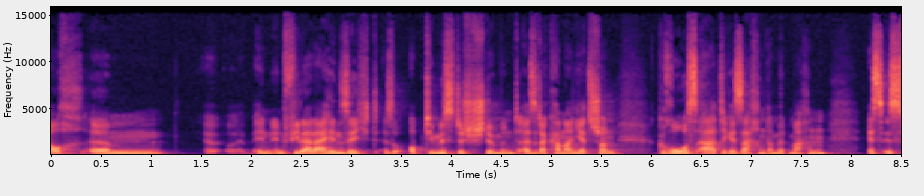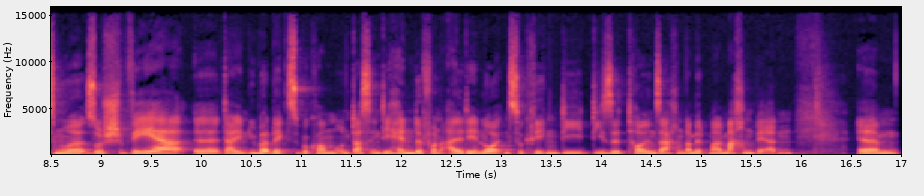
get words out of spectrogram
auch ähm, äh, in, in, vielerlei Hinsicht also optimistisch stimmend. Also da kann man jetzt schon großartige Sachen damit machen. Es ist nur so schwer, äh, da den Überblick zu bekommen und das in die Hände von all den Leuten zu kriegen, die diese tollen Sachen damit mal machen werden. Ähm,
